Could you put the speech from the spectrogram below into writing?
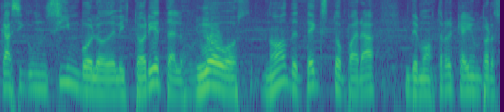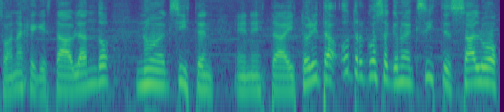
casi un símbolo de la historieta, los globos ¿no? de texto para demostrar que hay un personaje que está hablando, no existen en esta historieta. Otra cosa que no existe, salvo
